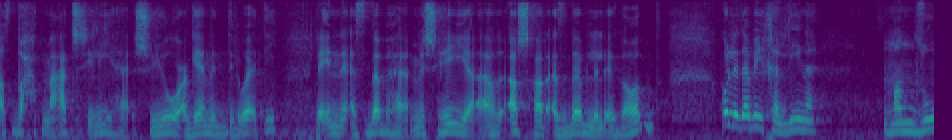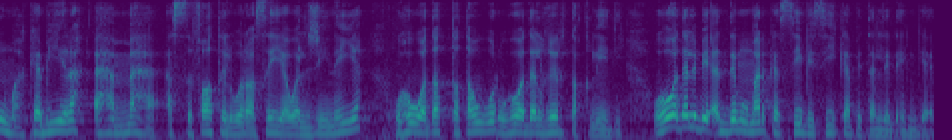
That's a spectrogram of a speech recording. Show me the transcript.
أصبحت ما عادش ليها شيوع جامد دلوقتي لأن أسبابها مش هي أشهر أسباب للاجهاض كل ده بيخلينا منظومة كبيرة أهمها الصفات الوراثية والجينية وهو ده التطور وهو ده الغير تقليدي وهو ده اللي بيقدمه مركز CBC Capital للإنجاب.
